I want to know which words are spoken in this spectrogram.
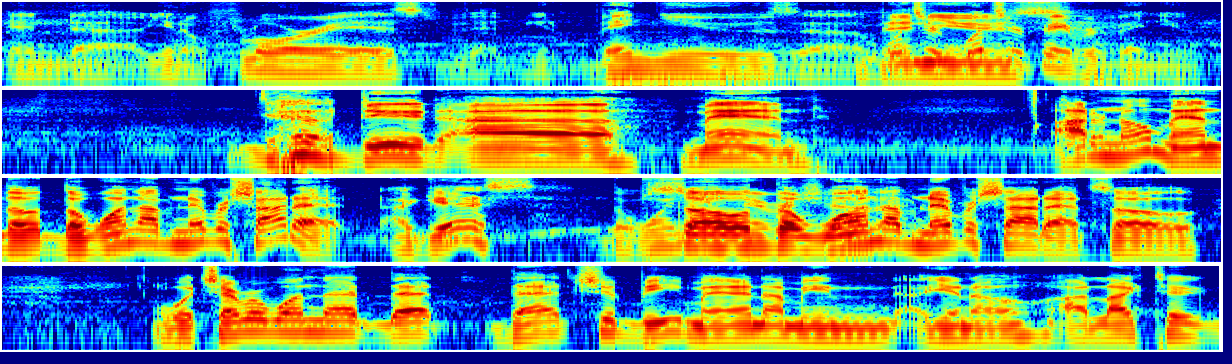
and uh, you know florists, v- you know, venues. Uh, What's, your, what's your favorite venue? dude uh man i don't know man the the one i've never shot at i guess The one so the one at. i've never shot at so whichever one that that that should be man i mean you know i like to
